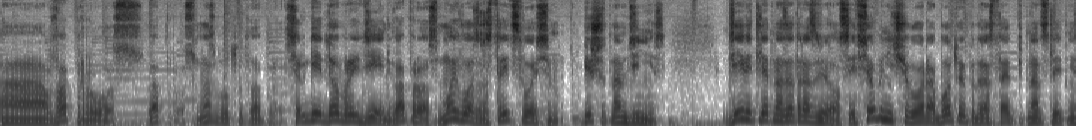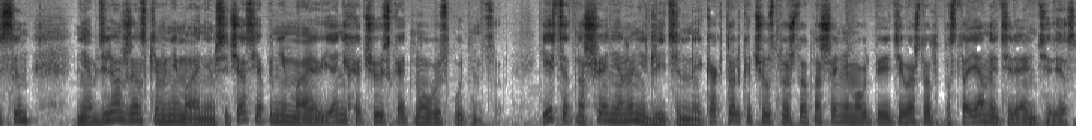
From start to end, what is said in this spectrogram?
А, вопрос, вопрос. У нас был тут вопрос. Сергей, добрый день. Вопрос. Мой возраст 38, пишет нам Денис. 9 лет назад развелся, и все бы ничего, работаю, подрастает 15-летний сын, не обделен женским вниманием. Сейчас я понимаю, я не хочу искать новую спутницу. Есть отношения, но не длительные. Как только чувствую, что отношения могут перейти во что-то постоянное, теряю интерес.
